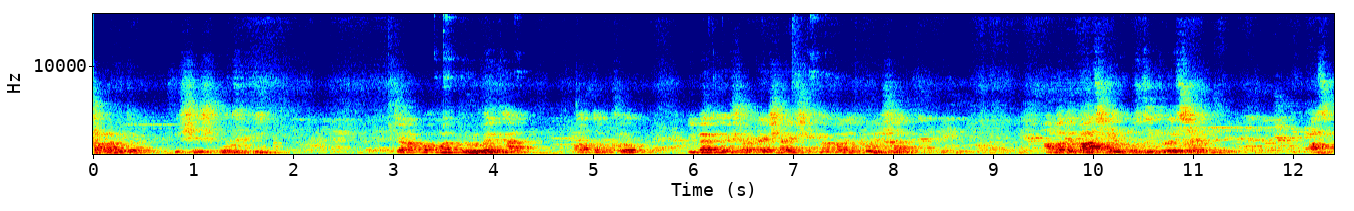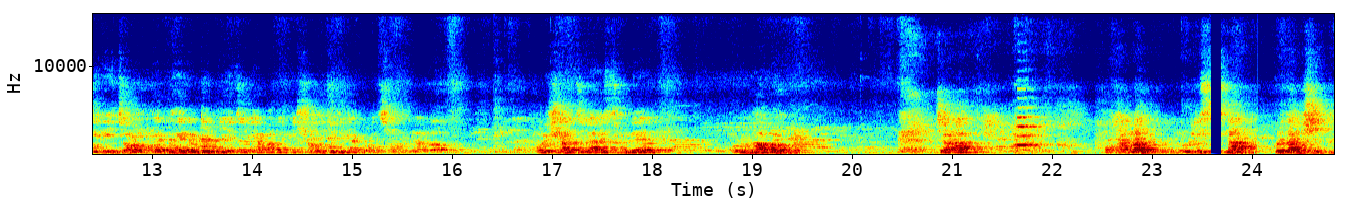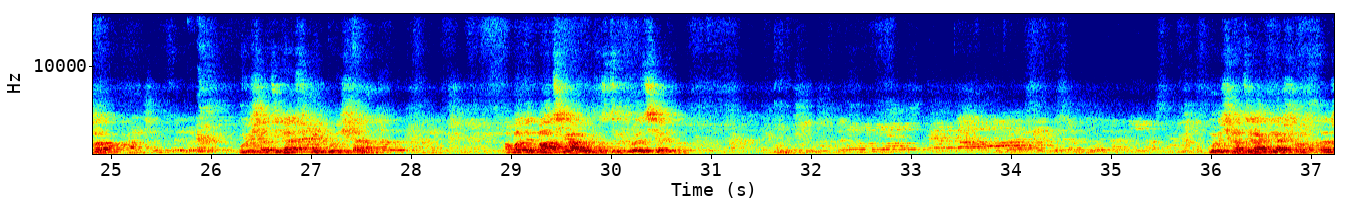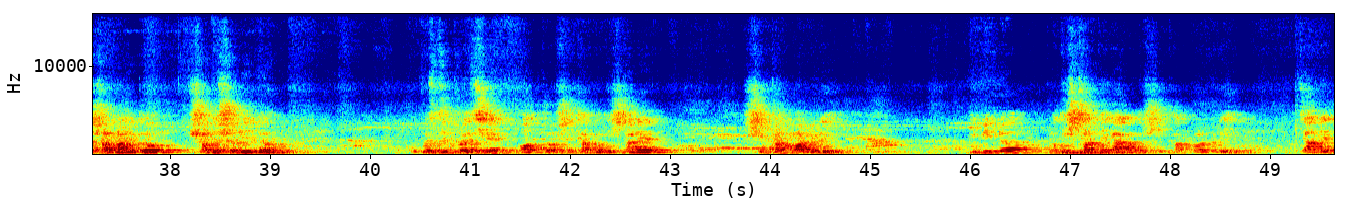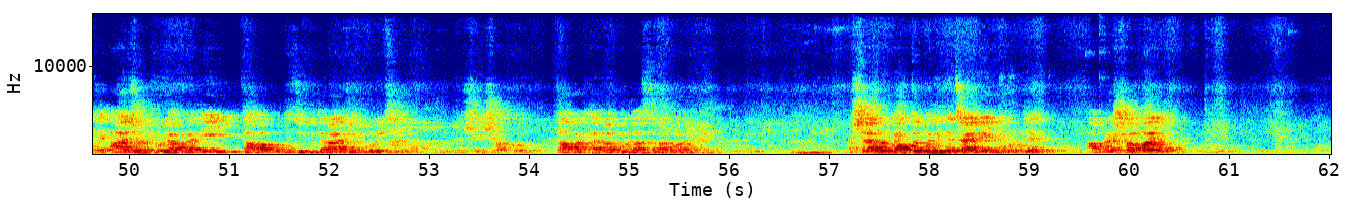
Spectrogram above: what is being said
সম্মানিত বিশেষ অতিথি, জনাব মোহাম্মদ রুবেল খান, অধ্যক্ষ বিভাগীয় সরকারি শারীরিক শিক্ষা কলেজ বরিশাল। আমাদের মাঝে উপস্থিত রয়েছেন আজকের এই চমৎকার ভেনুটি দিয়ে যিনি আমাদেরকে সহযোগিতা করেছেন, বরিশাল জেলা স্কুলের অভিভাবক জনাব মোহাম্মদ নুরুল ইসলাম, প্রধান শিক্ষক বরিশাল জেলা স্কুল বরিশাল। মাঝে আরও উপস্থিত রয়েছেন। বরিশাল জেলা ক্রীড়া সংস্থার সম্মানিত সদস্যবৃন্দ, উপস্থিত রয়েছে অত্র শিক্ষা প্রতিষ্ঠানের শিক্ষক মণ্ডলী, বিভিন্ন প্রতিষ্ঠান থেকে আগত শিক্ষক মণ্ডলী, যাদেরকে আয়োজন করে আমরা এই দাবা প্রতিযোগিতার আয়োজন করেছি। সেই সকল দাবা খেলোয়াড়বৃন্দ, আসসালামু আসলে আমরা বক্তব্য দিতে চাই এই মুহূর্তে। আমরা সবাই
